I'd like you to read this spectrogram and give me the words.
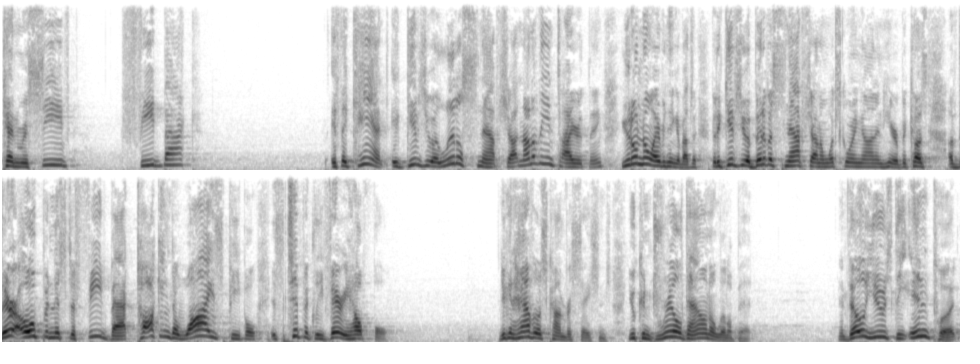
can receive feedback if they can't, it gives you a little snapshot, not of the entire thing. You don't know everything about it, but it gives you a bit of a snapshot on what's going on in here. Because of their openness to feedback, talking to wise people is typically very helpful. You can have those conversations, you can drill down a little bit. And they'll use the input,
